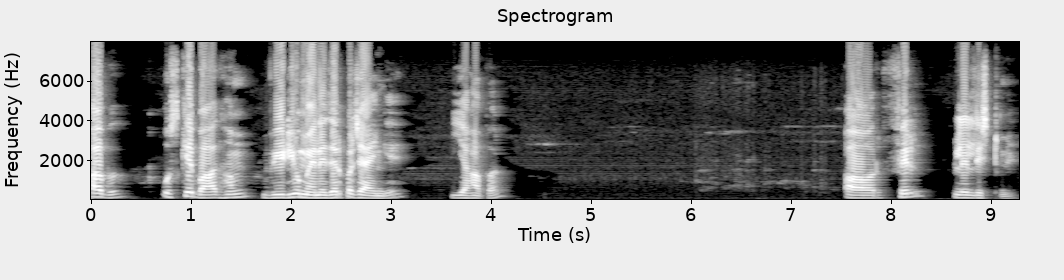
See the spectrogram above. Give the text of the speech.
अब उसके बाद हम वीडियो मैनेजर पर जाएँगे यहाँ पर और फिर प्लेलिस्ट में।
